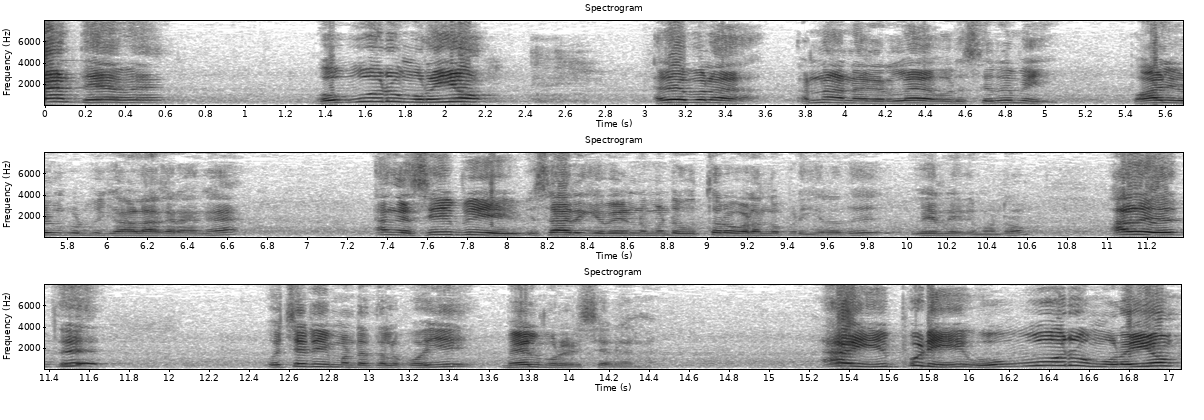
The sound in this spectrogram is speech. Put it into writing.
ஏன் தேவை? ஒவ்வொரு முறையும் அதே போல் அண்ணா நகரில் ஒரு சிறுமி பாலியல் குடும்பிக்கு ஆளாகிறாங்க. அங்கே சிபிஐ விசாரிக்க வேண்டும் என்று உத்தரவு வழங்கப்படுகிறது உயர்நீதிமன்றம். அதை எதிர்த்து உச்சநீதிமன்றத்தில் போய் மேல்முறையீடு செய்கிறாங்க ஆக இப்படி ஒவ்வொரு முறையும்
